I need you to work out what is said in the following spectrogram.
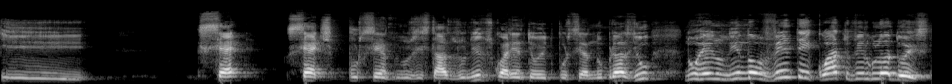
e 7% nos Estados Unidos, 48% no Brasil, no Reino Unido 94,2%.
